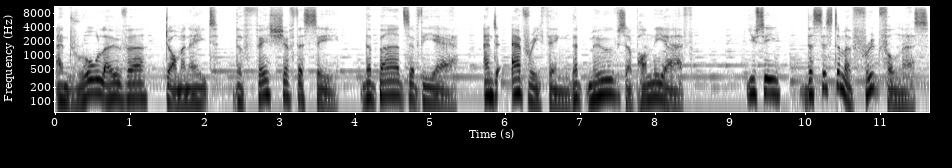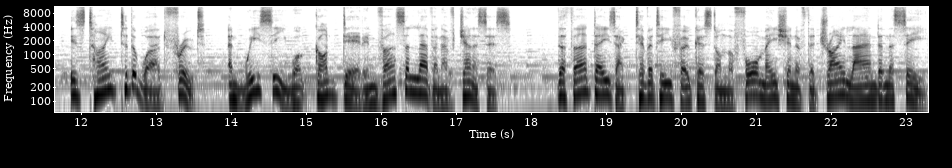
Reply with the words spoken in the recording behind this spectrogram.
and rule over, dominate, the fish of the sea, the birds of the air, and everything that moves upon the earth. You see, the system of fruitfulness is tied to the word fruit, and we see what God did in verse 11 of Genesis. The third day's activity focused on the formation of the dry land and the sea,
